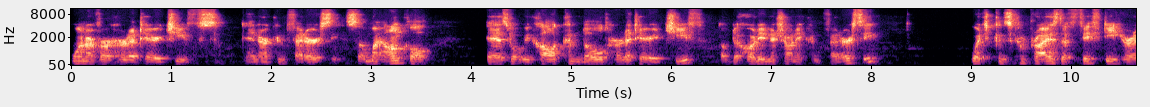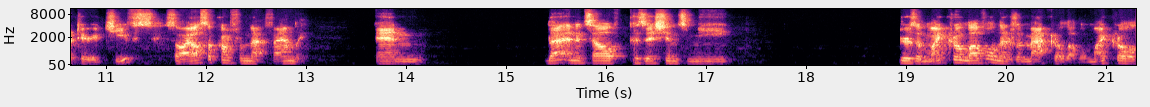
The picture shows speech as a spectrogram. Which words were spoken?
one of our hereditary chiefs in our confederacy. So my uncle is what we call a condoled hereditary chief of the Haudenosaunee Confederacy, which is comprised of 50 hereditary chiefs. So I also come from that family. And that in itself positions me there's a micro level and there's a macro level. Micro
